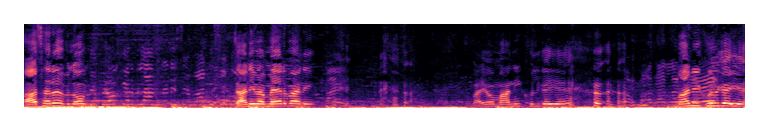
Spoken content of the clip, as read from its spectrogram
हाँ सर ब्लॉग जानी में मेहरबानी। भाई वो मानी खुल गई है। मानी खुल गई है।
